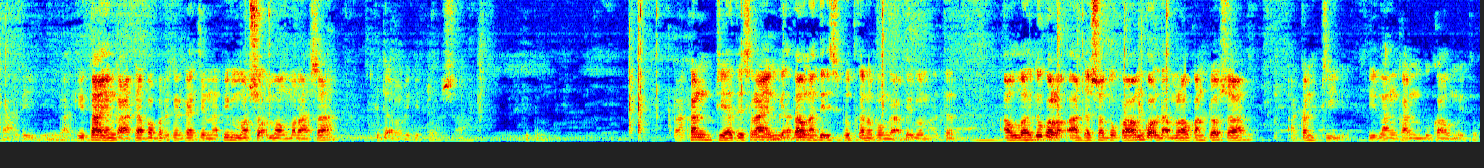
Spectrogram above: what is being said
kali. Nah, kita yang nggak ada apa-apa dengan kanjeng Nabi, masuk mau merasa tidak memiliki dosa. Gitu. Bahkan di hadis lain nggak tahu nanti disebutkan apa nggak Imam Haddad. Allah itu kalau ada suatu kaum kok tidak melakukan dosa akan dihilangkan untuk kaum itu.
